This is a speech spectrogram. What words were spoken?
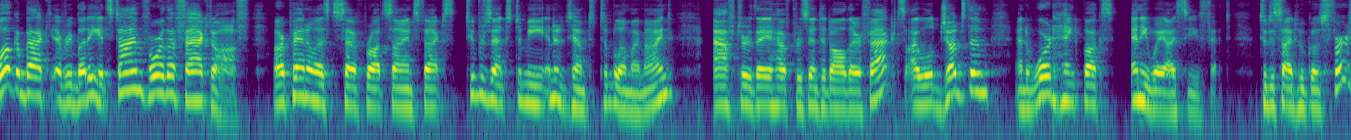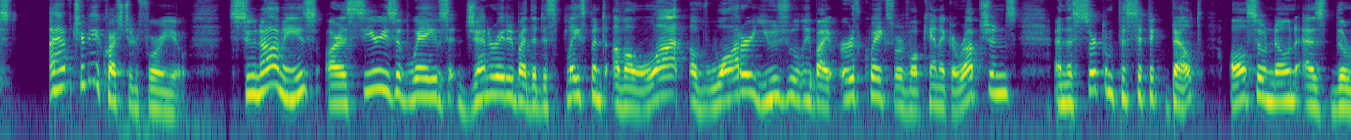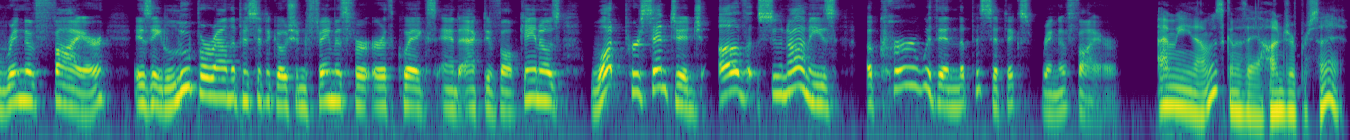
Welcome back, everybody. It's time for the Fact Off. Our panelists have brought science facts to present to me in an attempt to blow my mind. After they have presented all their facts, I will judge them and award Hank Bucks any way I see fit. To decide who goes first, I have a trivia question for you. Tsunamis are a series of waves generated by the displacement of a lot of water, usually by earthquakes or volcanic eruptions, and the circum-Pacific belt, also known as the Ring of Fire, is a loop around the Pacific Ocean famous for earthquakes and active volcanoes. What percentage of tsunamis occur within the Pacific's Ring of Fire? I mean, I'm just gonna say 100. percent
